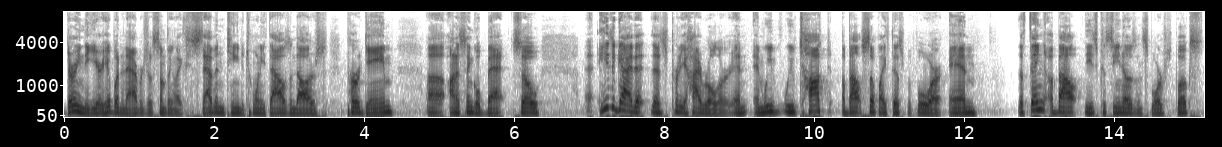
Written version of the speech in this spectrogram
during the year. He'll put an average of something like seventeen to twenty thousand dollars per game uh, on a single bet. So uh, he's a guy that, that's pretty high roller, and and we've we've talked about stuff like this before. And the thing about these casinos and sports books,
